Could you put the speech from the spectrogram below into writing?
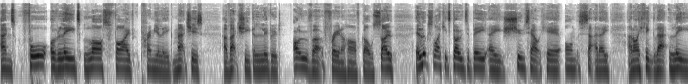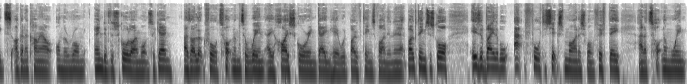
And four of Leeds' last five Premier League matches have actually delivered over three and a half goals. So it looks like it's going to be a shootout here on Saturday, and I think that Leeds are going to come out on the wrong end of the scoreline once again. As I look for Tottenham to win a high scoring game here with both teams finding the net. Both teams to score is available at 4 to 6 minus 150, and a Tottenham win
